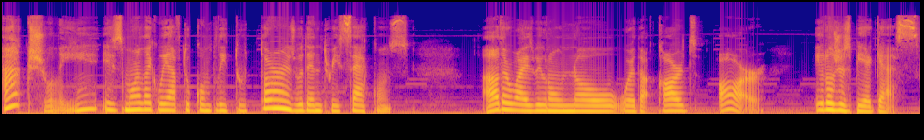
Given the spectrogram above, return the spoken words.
Actually, it's more like we have to complete two turns within three seconds. Otherwise, we don't know where the cards are. It'll just be a guess.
